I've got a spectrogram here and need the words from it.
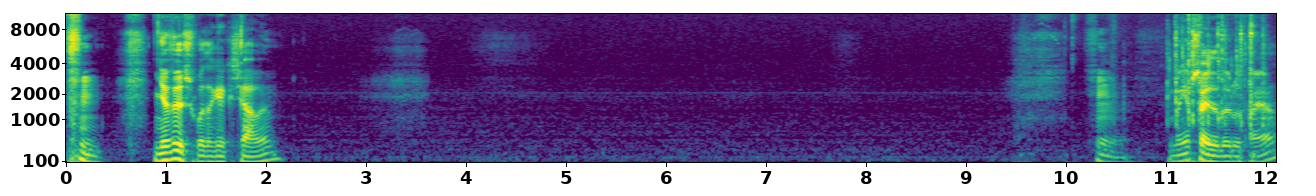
Hmm, nie wyszło tak jak chciałem Hmm. Bo nie przejdę do ruta, nie?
